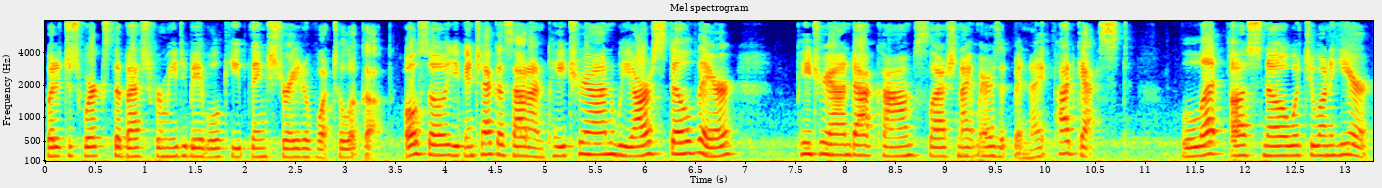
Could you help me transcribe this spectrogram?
but it just works the best for me to be able to keep things straight of what to look up. Also, you can check us out on Patreon. We are still there. Patreon.com slash nightmares at midnight podcast. Let us know what you want to hear.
